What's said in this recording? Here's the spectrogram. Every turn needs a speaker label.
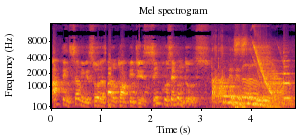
Speaker 1: Atenção, emissoras, para o top de 5 segundos.
Speaker 2: Tá começando.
